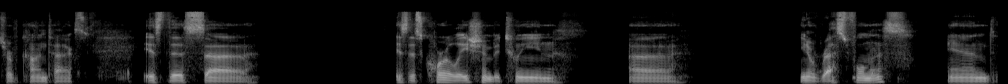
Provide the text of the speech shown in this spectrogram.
sort of context, is this uh, is this correlation between uh, you know restfulness and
